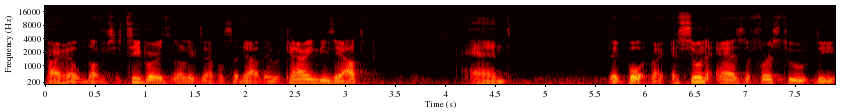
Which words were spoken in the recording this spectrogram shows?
Parhel and Davish Tzibur is another example. So now they were carrying these out, and they pull it right as soon as the first two, the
